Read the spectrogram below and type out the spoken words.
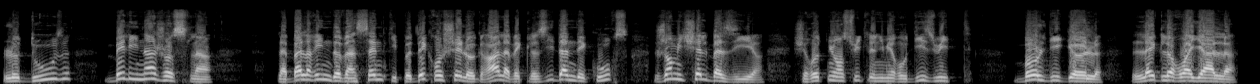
le 12, Bélina Josselin. La ballerine de Vincennes qui peut décrocher le Graal avec le Zidane des courses, Jean-Michel Bazir. J'ai retenu ensuite le numéro 18, Bold Eagle, l'aigle royal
